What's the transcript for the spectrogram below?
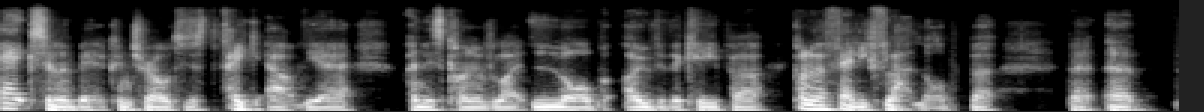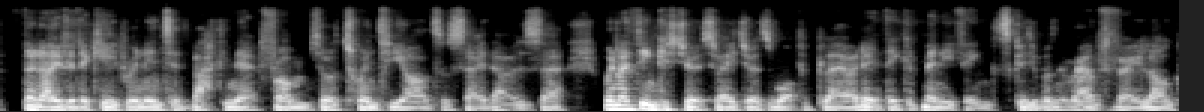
Excellent bit of control to just take it out of the air and this kind of like lob over the keeper, kind of a fairly flat lob, but but uh, but over the keeper and into the back of net from sort of 20 yards or so. That was uh, when I think of Stuart Slater as a Watford player, I don't think of many things because he wasn't around for very long,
